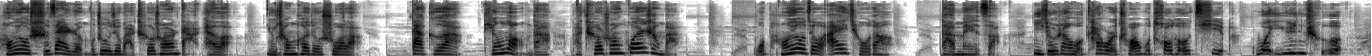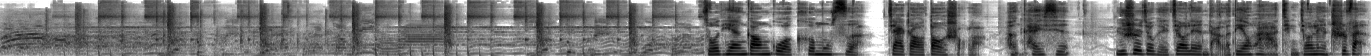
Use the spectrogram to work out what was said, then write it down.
朋友实在忍不住就把车窗打开了，女乘客就说了：“大哥啊，挺冷的，把车窗关上吧。”我朋友就哀求道：“大妹子，你就让我开会儿窗户透透气吧，我晕车。”昨天刚过科目四，驾照到手了。很开心，于是就给教练打了电话，请教练吃饭。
